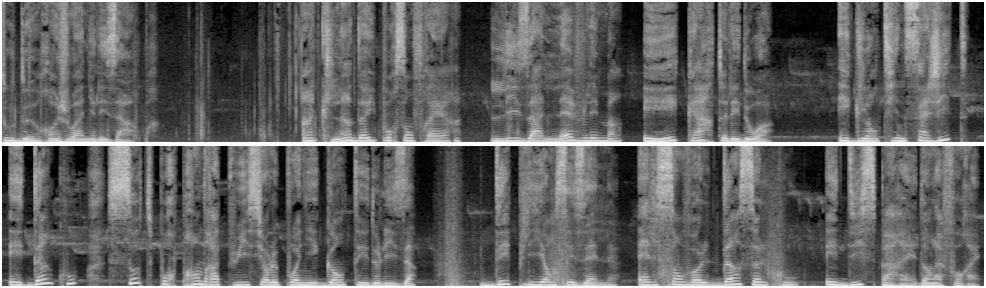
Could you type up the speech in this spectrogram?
Tous deux rejoignent les arbres. Un clin d'œil pour son frère, Lisa lève les mains et écarte les doigts. Églantine s'agite et d'un coup saute pour prendre appui sur le poignet ganté de Lisa. Dépliant ses ailes, elle s'envole d'un seul coup et disparaît dans la forêt.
